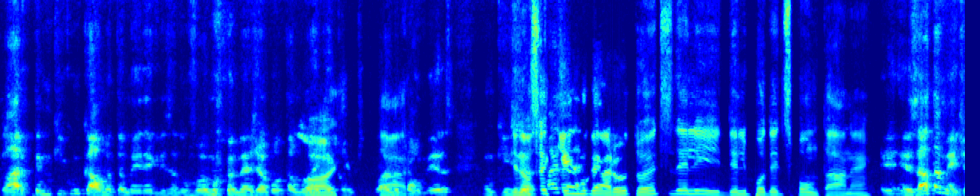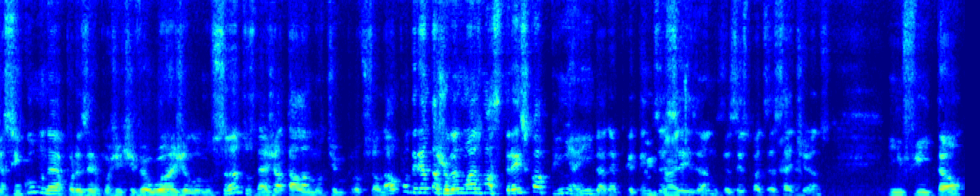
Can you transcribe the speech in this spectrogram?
Claro que temos que ir com calma também, né, Grisa? Não vamos né, já botar o moleque Lógico, claro. do Palmeiras com 15 que não sei quem é... o garoto antes dele, dele poder despontar, né? Exatamente. Assim como, né, por exemplo, a gente vê o Ângelo no Santos, né? Já tá lá no time profissional, poderia estar tá jogando mais umas três copinhas ainda, né? Porque tem 16 anos, 16 para 17 é. anos. Enfim, então,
